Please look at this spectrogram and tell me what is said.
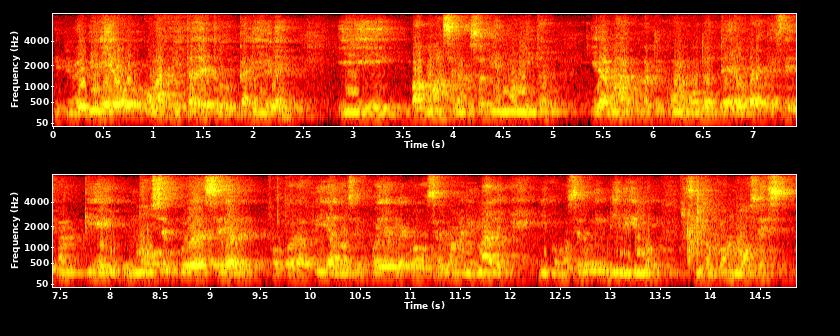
mi primer video con artistas de tu calibre y vamos a hacer una cosa bien bonita y la vamos a compartir con el mundo entero para que sepan que no se puede hacer fotografía, no se puede reconocer los animales ni conocer un individuo si no conoces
